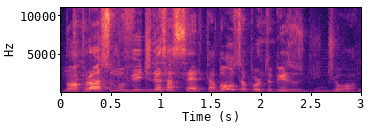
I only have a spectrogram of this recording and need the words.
um, num próximo vídeo dessa série, tá bom, seu português idiota?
